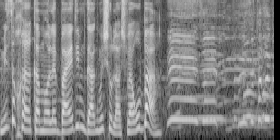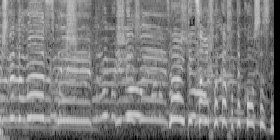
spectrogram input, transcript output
מי זוכר כמה עולה בית עם גג משולש וערובה? אה, זה תלוי בשנת המס, ו... לא הייתי צריך לקחת את הקורס הזה.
